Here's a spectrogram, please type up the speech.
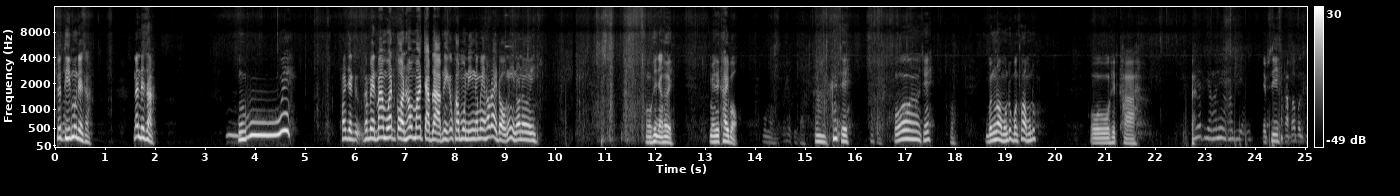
เนื้อตีนมึงเด็ดสะนั่นเด็ดสะโอ้ยถ้าอยากคอมเมนต์มาเมื่อวันก่อนเฮามาจับหลาบนี่กับคำมูนิงนะแม่นเฮาได้ดอกนี่เนาะเนยโอ้เห็นยังเฮ้ยไม่ได้ใครบอก อืมเฮ้ยเจโอ้ยเจเบิ่งนอกมึงดูเบิ่งท่อมึงดู โอ้เห็ดคาเฮ็ดอย่างนี้เขาเหยียบ FC ครับมาเบิ่งค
